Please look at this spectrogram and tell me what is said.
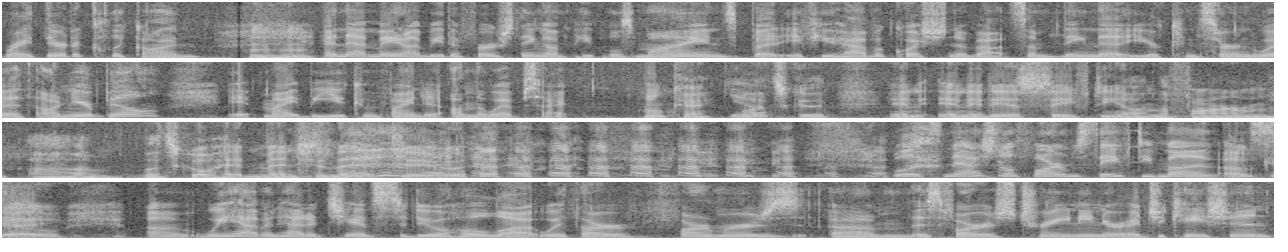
right there to click on. Mm-hmm. And that may not be the first thing on people's minds, but if you have a question about something that you're concerned with on your bill, it might be you can find it on the website. Okay, Yeah. well that's good, and and it is safety on the farm. Um, let's go ahead and mention that too. well, it's National Farm Safety Month. Okay. So um, we haven't had a chance to do a whole lot with our farmers um, as far as training or education.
